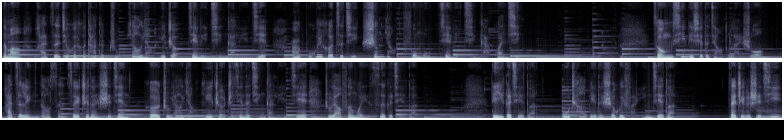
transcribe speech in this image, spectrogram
那么孩子就会和他的主要养育者建立情感连接，而不会和自己生养的父母建立情感关系。从心理学的角度来说，孩子零到三岁这段时间和主要养育者之间的情感连接主要分为四个阶段。第一个阶段，无差别的社会反应阶段。在这个时期，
